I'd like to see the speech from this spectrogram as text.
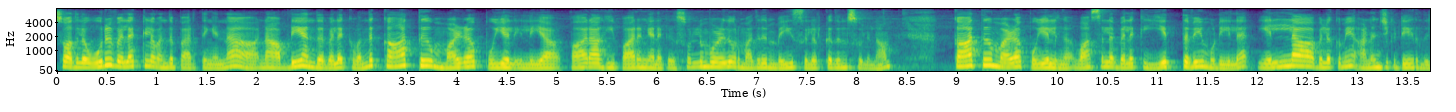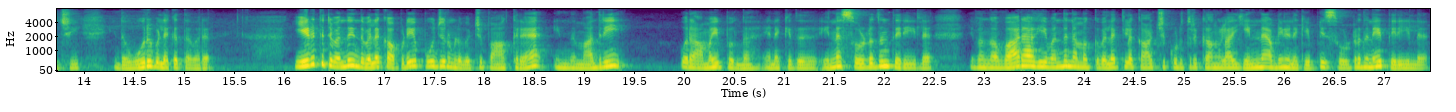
ஸோ அதில் ஒரு விளக்கில் வந்து பார்த்தீங்கன்னா நான் அப்படியே அந்த விளக்கு வந்து காற்று மழை புயல் இல்லையா? பாராகி பாருங்கள் எனக்கு சொல்லும் பொழுது ஒரு மாதிரி மெய் சிலிருக்குதுன்னு சொல்லலாம். காற்று மழை புயலுங்க. வாசலில் விளக்கு ஏற்றவே முடியல. எல்லா விளக்குமே அணைஞ்சிக்கிட்டே இருந்துச்சு. இந்த ஒரு விளக்கை தவிர. எடுத்துகிட்டு வந்து இந்த விளக்கு அப்படியே பூஜை ரூமில் வச்சு பார்க்குறேன் இந்த மாதிரி ஒரு அமைப்புங்க. எனக்கு இது என்ன சொல்கிறதுன்னு தெரியல. இவங்க வாராகி வந்து நமக்கு விளக்கில் காட்சி கொடுத்துருக்காங்களா? என்ன அப்படின்னு எனக்கு எப்படி சொல்கிறதுனே தெரியல.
